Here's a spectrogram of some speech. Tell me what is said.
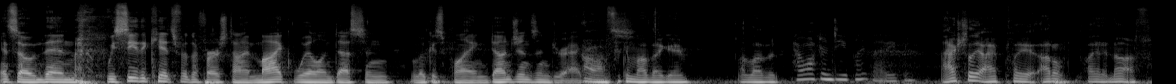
and so then we see the kids for the first time: Mike, Will, and Dustin, and Lucas playing Dungeons and Dragons. Oh, I freaking love that game. I love it. How often do you play that, Ethan? Actually, I play it. I don't play it enough.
